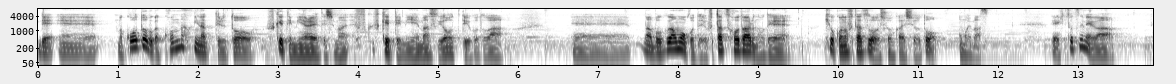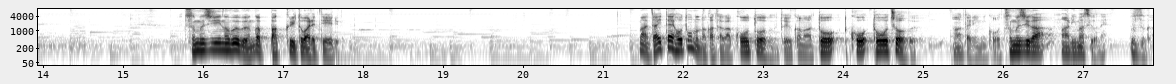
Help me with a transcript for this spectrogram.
で、えーまあ、後頭部がこんな風になってると老けて見られてしまい老けて見えますよっていうことが、えーまあ、僕が思うことで2つほどあるので今日この2つを紹介しようと思います。で1つ目がつむじの部分がばっくりと割れているまあ大体ほとんどの方が後頭部というかまあ頭頭頂部のあたりにこうつむじがありますよね渦が。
